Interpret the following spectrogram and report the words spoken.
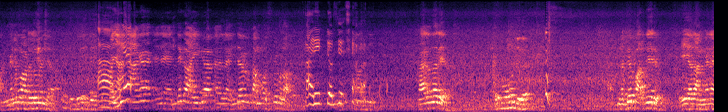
അങ്ങനെ പാടുന്നില്ല എന്റെ ഗായിക അല്ല എന്റെ കമ്പോസ്റ്റർ ഇവിടാ ആര്? ജോർജ് ചേച്ചി കാരണം എന്താ അറിയോ എന്നിട്ട് പറഞ്ഞു തരും ഏയ് അത് അങ്ങനെ.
